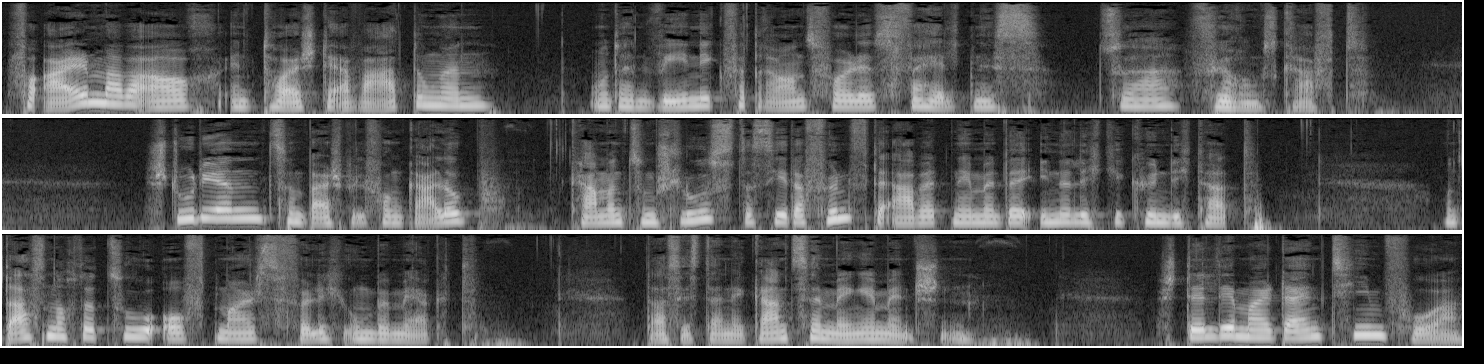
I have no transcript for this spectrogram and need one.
vor allem aber auch enttäuschte Erwartungen und ein wenig vertrauensvolles Verhältnis zur Führungskraft. Studien, zum Beispiel von Gallup, kamen zum Schluss, dass jeder fünfte Arbeitnehmende innerlich gekündigt hat. Und das noch dazu oftmals völlig unbemerkt. Das ist eine ganze Menge Menschen. Stell dir mal dein Team vor.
